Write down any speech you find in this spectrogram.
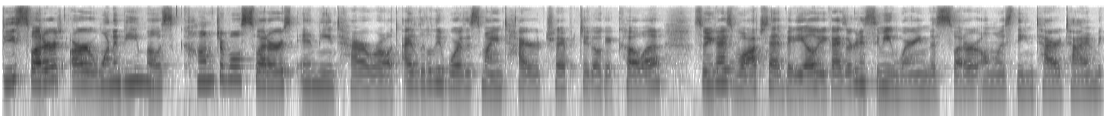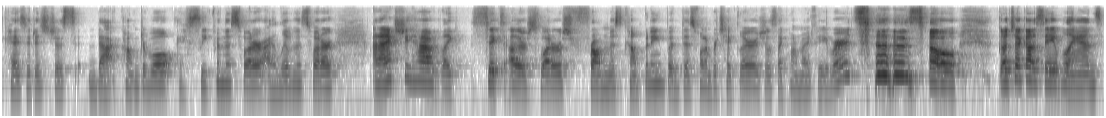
these sweaters are one of the most comfortable sweaters in the entire world. I literally wore this my entire trip to go get Koa. So you guys watch that video, you guys are gonna see me wearing this sweater almost the entire time because it is just that comfortable. I sleep in this sweater, I live in this sweater, and I actually have like six other sweaters from this company, but this one in particular is just like one of my favorites. so go check out Save Lands.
